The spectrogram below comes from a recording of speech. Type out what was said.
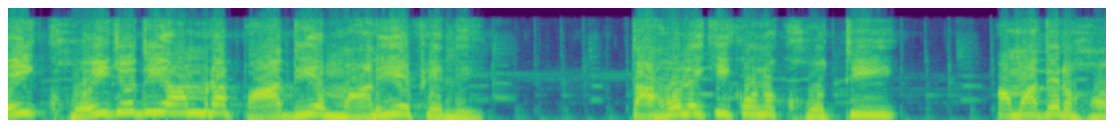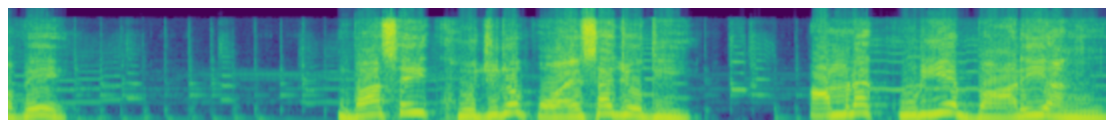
এই খই যদি আমরা পা দিয়ে মারিয়ে ফেলি, তাহলে কি কোনো ক্ষতি আমাদের হবে? বা সেই খুচরো পয়সা যদি আমরা কুড়িয়ে বাড়ি আনি,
